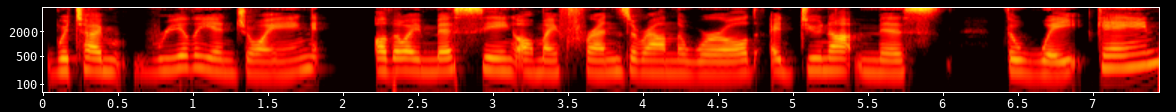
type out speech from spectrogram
which I'm really enjoying. Although I miss seeing all my friends around the world, I do not miss the weight gain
